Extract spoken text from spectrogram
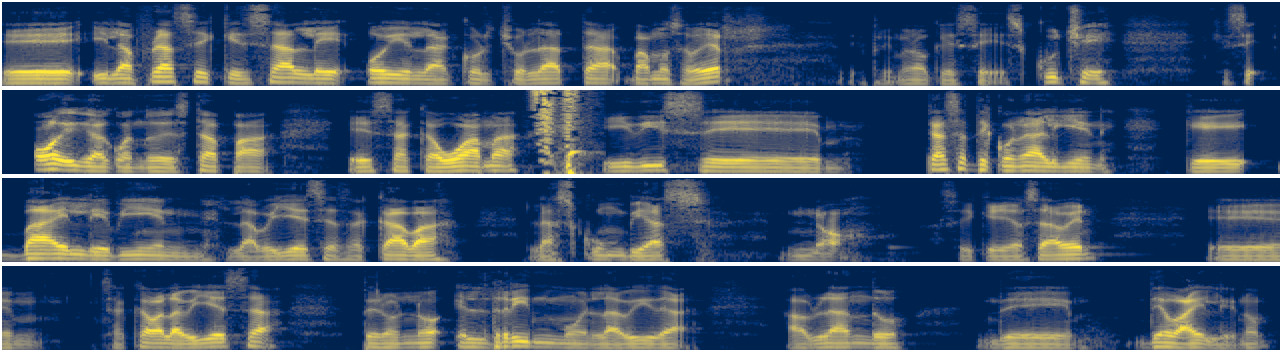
y la frase que sale hoy en la corcholata, vamos a ver, primero que se escuche, que se oiga cuando destapa esa caguama y dice, cásate con alguien que baile bien, la belleza se acaba, las cumbias no. Así que ya saben, eh, se acaba la belleza, pero no el ritmo en la vida, hablando de, de baile, ¿no?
